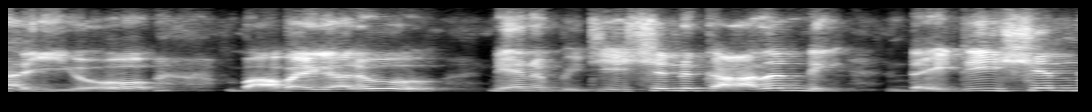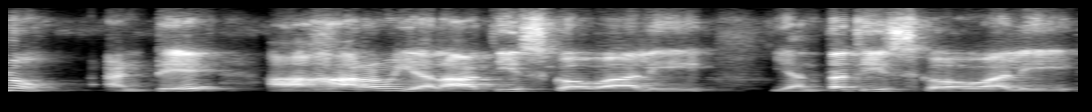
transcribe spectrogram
అయ్యో బాబాయ్ గారు నేను బ్యూటీషియన్ కాదండి డైటీషియన్ను. అంటే ఆహారం ఎలా తీసుకోవాలి? ఎంత తీసుకోవాలి?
